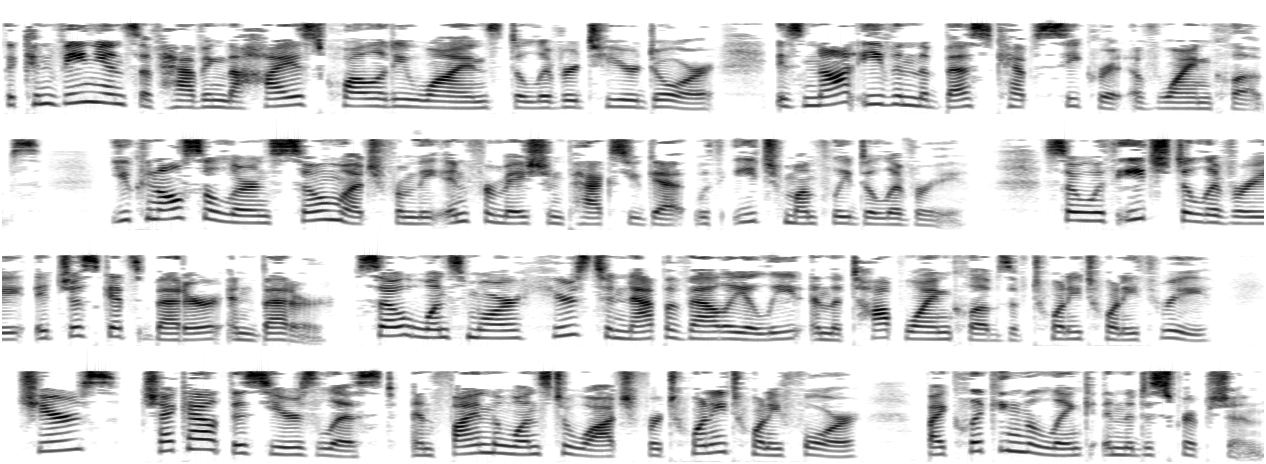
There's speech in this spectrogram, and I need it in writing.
The convenience of having the highest quality wines delivered to your door is not even the best kept secret of wine clubs. You can also learn so much from the information packs you get with each monthly delivery. So with each delivery, it just gets better and better. So once more, here's to Napa Valley Elite and the top wine clubs of 2023. Cheers! Check out this year's list and find the ones to watch for 2024 by clicking the link in the description.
